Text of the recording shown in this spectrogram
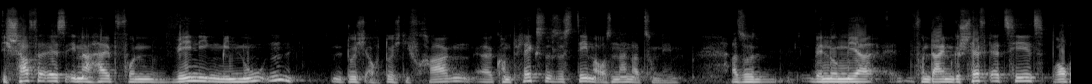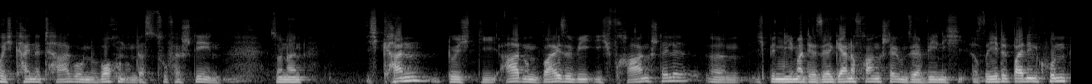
Ich schaffe es innerhalb von wenigen Minuten, durch, auch durch die Fragen, äh, komplexe Systeme auseinanderzunehmen. Also wenn du mir von deinem Geschäft erzählst, brauche ich keine Tage und Wochen, um das zu verstehen, sondern ich kann durch die Art und Weise, wie ich Fragen stelle, ähm, ich bin jemand, der sehr gerne Fragen stellt und sehr wenig redet bei den Kunden,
